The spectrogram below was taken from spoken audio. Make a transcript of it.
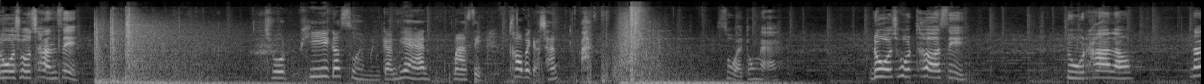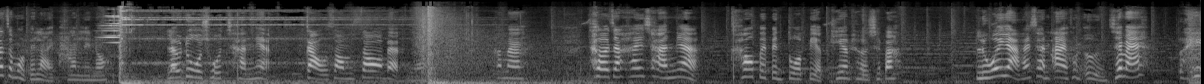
ดูชุดฉันสิ ชุดพี่ก็สวยเหมือนกันพี่แอน มาสิ เข้าไปกับฉันอะสวยตรงไหน ดูชุดเธอสิ ดูท่าแล้ว น่าจะหมดไปหลายพันเลยเนาะ แล้วดูชุดฉันเนี่ย เก่าซอมซ่อแบบเนี้ยทำไม เธอจะให้ฉันเนี่ย เข้าไปเป็นตัวเปรียบเทียบเธอใช่ปะ หรือว่าอยากให้ฉันอายคนอื่น ใช่ไหมเฮ้ย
